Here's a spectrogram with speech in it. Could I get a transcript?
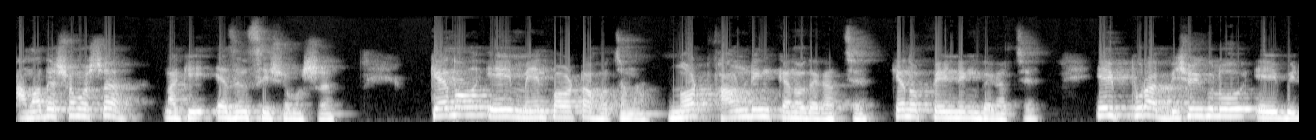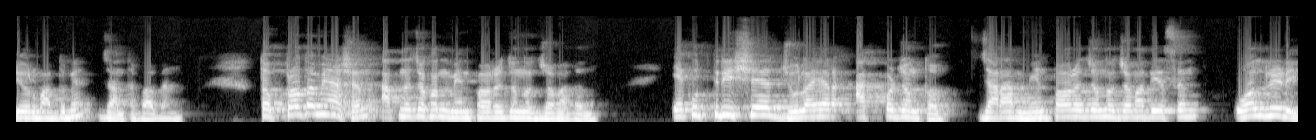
আমাদের সমস্যা নাকি এজেন্সির সমস্যা? কেন এই মেন পাওয়ারটা হচ্ছে না? নট ফাউন্ডিং কেন দেখাচ্ছে? কেন পেন্ডিং দেখাচ্ছে? এই পুরা বিষয়গুলো এই ভিডিওর মাধ্যমে জানতে পারবেন। তো প্রথমে আসেন, আপনি যখন মেন পাওয়ারের জন্য জমা দেন। একত্রিশে জুলাইয়ের আগ পর্যন্ত যারা মেন পাওয়ারের জন্য জমা দিয়েছেন অলরেডি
